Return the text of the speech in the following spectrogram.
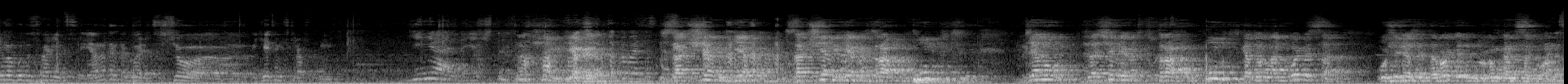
не могу дозвониться. И она тогда говорит, все, едем в травмпункт. Гениально, я считаю. Зачем ехать? Зачем ехать? Зачем ехать в травмпункт? Где, ну, зачем ехать в травмпункт, который находится у железной дороги на другом конце города?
